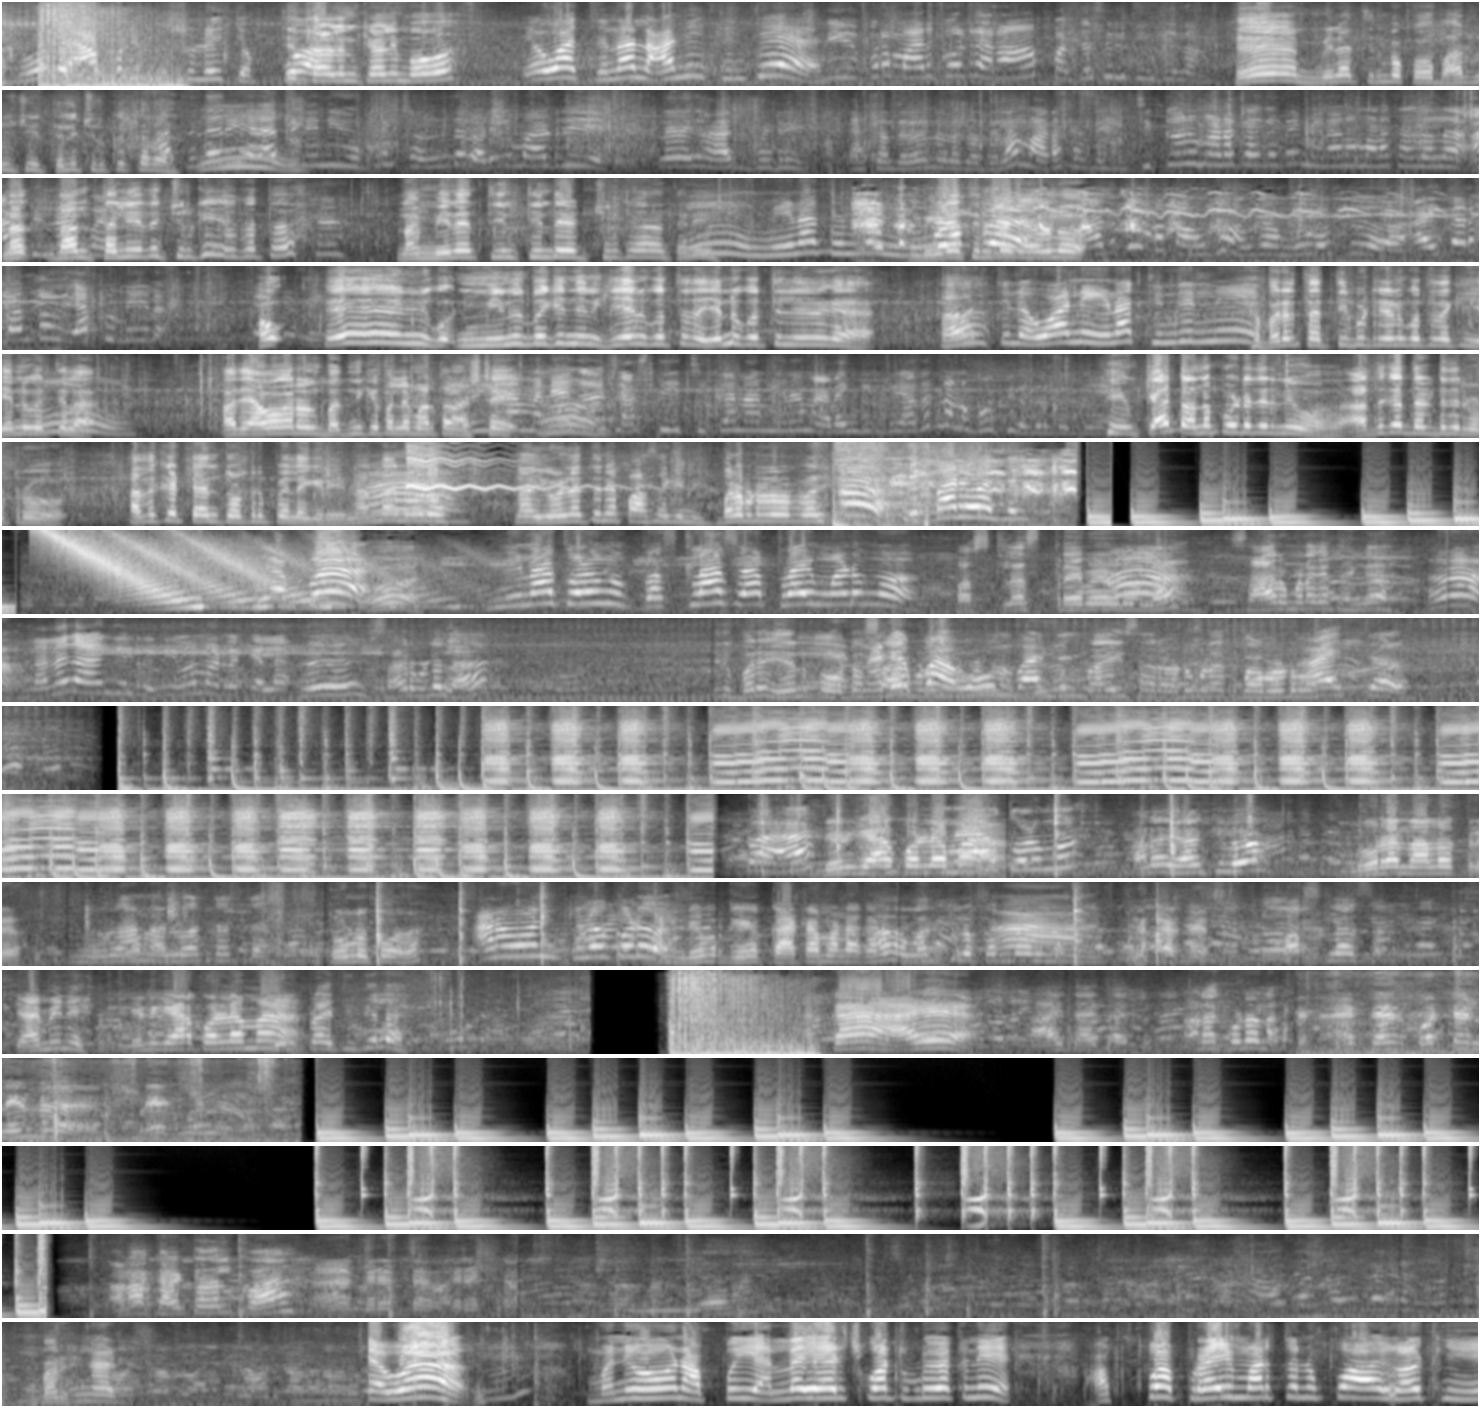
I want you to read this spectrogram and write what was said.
ತಿಂತಾಳನ್ ಕೇಳಿ ಮಾವ ಯವ್ವ ತಿನ್ನಲ್ಲ ಆನಿ ತಿಂತೆ? ನೀವಿಬ್ರು ಮಾಡ್ಕೊಂಡ್ರೆ ಆರಾಮ್ ಪದ್ಧತಿ ತಿಂತೀನಿ. ಹೇ ಮೀನ ತಿನ್ಬೇಕು ಭಾಳ ರುಚಿ ತಲೆ ಚುರುಕಕ್ಕದ ನೀವಿಬ್ರು ಚಂದ ಅಡಿಗೆ ಮಾಡ್ರಿ. ಹಾಕ್ಬಿಡ್ರಿ ಯಾಕಂದ್ರೆ ನನಗೆ ಅದೆಲ್ಲ ಮಾಡಕ್ಕಾಗಲ್ಲ. ಚಿಕನ್ ಮಾಡಕ್ಕಾಗತ್ತೆ ಮೀನಾನು ಮಾಡಕ್ಕಾಗಲ್ಲ. ನನ್ನ ತಲೆ ಎದಕ್ಕೆ ಚುರುಕ ಗೊತ್ತಾ ನಾ ಮೀನ ತಿನ್ ತಿಂದೆ ಚುರುಕ ನನ್ನ ತಲೆ ಹ್ಞೂ ಮೀನಾ ತಿಂದ ಮೀನ ತಿನ್ಬೇಕಾಗಲು ಬಂತು ಯಾಕೆ ಮೀನು? ಹೌ ಏ ನಿನಗೆ ಮೀನದ ಬಗ್ಗೆ ನಿನಗೇನು ಏನು ಗೊತ್ತದ? ಏನು ಗೊತ್ತಿಲ್ಲ ನಿನಗೆ? ಹಾಂ? ತಿಂದಿಲ್ಲ ಬರೀ ತತ್ತಿ ಬಿಟ್ರೆ ಏನು ಗೊತ್ತದ ಏನು ಗೊತ್ತಿಲ್ಲ. ಅದು ಯಾವಾಗ ಒಂದು ಬದ್ನಿಕಾಯಿ ಪಲ್ಯ ಮಾಡ್ತಾನೆ ಅಷ್ಟೇ. ನೀವು ಕ್ಯಾಟ್ ಅನ್ಪಟ್ಟಿದ್ರಿ ನೀವು. ಅದಕ್ಕೆ ದಡ್ಡದ್ರಿ ಒಟ್ರು. ಅದಕ್ಕೆ ಟೆನ್ ತೊಟ್ಟು ರೂಪಾಯಿ ಆಗಿರಿ ನನ್ನ ನೋಡು ನಾ ಏಳನೇತನೇ ಪಾಸ್ ಆಗಿನಿ. ಬರ ಬರ ತೊಳಮು first class fry first class fry ಮಾಡೋಲ್ಲ ಸಾರು ಮಾಡಕತ್ತ ಹೆಂಗ? ನನಗೆ ಆಗಿಲ್ರಿ ನೀವೇ ಮಾಡ್ಬೇಕಲ್ಲ. ಏ ಸಾರು ಮಾಡಲ್ಲ? ಇದು ಬರೀ ಏನಪ್ಪ ಫೋಟೋ. ಫ್ರೈ ಸಾರು ಅಡು ಮಾಡಕ್ಕೆ ಬರ್ಬೇಡ್ರು ಆಯ್ತು. ಯಾವ ಕೊಡ್ಲಮ್ಮ? ಅಣ್ಣ ಹೆಂಗ್ ಕಿಲೋ? ನೂರ ನಲ್ವತ್ತು ರೀ. ನೂರ ನಲ್ವತ್ತತ್ತ. ತೊಗೊಂಡು ಅಣ್ಣ. ಒಂದು ಕಿಲೋ ಕೊಡು. ನಿಮ್ಗೆ ಕಾಟ ಮಾಡಕ ಹಾಂ ಒಂದು ಕಿಲೋ ಫಸ್ಟ್ ಕ್ಲಾಸ್ ಯಾಮಿನಿ? ನಿನಗೆ ಯಾವ ಕೊಡ್ಲಮ್ಮ? ತಿಂತಿಲ್ಲ ಅಕ್ಕ ಆಯ್. ಆಯ್ತು ಆಯ್ತು ಆಯ್ತು. ಅಣ್ಣ ಕೊಡೋಣ ಕೊಟ್ಟೆ ನಿಂದು. ಮನೆ ಹೋಗೋಣ ಅಪ್ಪ ಎಲ್ಲ ಏರ್ಚ್ ಕೊಟ್ಟು ಬಿಡ್ಬೇಕು ನೀ. ಅಪ್ಪ ಫ್ರೈ ಮಾಡ್ತಾನಪ್ಪ ಹೇಳ್ತೀನಿ.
